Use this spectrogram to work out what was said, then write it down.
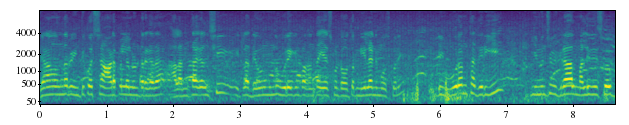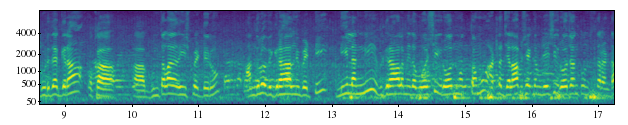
జనాలందరూ ఇంటికి వచ్చిన ఆడపిల్లలు ఉంటారు కదా వాళ్ళంతా కలిసి ఇట్లా దేవుని ముందు ఊరేగింపు అదంతా చేసుకుంటూ అవుతారు నీళ్ళని మోసుకొని. ఇప్పుడు ఈ ఊరంతా తిరిగి ఈ నుంచి విగ్రహాలు మళ్ళీ తీసుకొని గుడి దగ్గర ఒక గుంతలాగా తీసి పెట్టారు అందులో విగ్రహాలని పెట్టి నీళ్ళన్నీ విగ్రహాల మీద పోసి ఈ రోజు మొత్తము అట్లా జలాభిషేకం చేసి ఈ రోజంతా ఉంచుతారంట.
